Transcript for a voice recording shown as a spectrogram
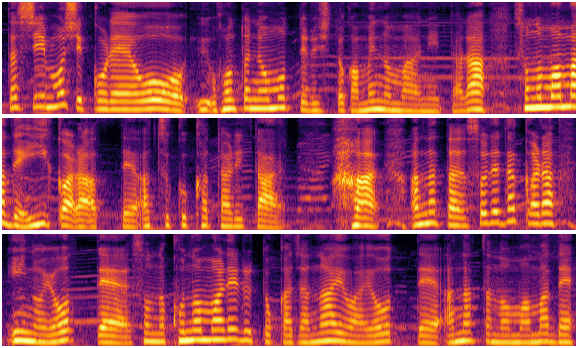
私もしこれを本当に思ってる人が目の前にいたらそのままでいいからって熱く語りたい。はい。あなたそれだからいいのよってそんな好まれるとかじゃないわよってあなたのままで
